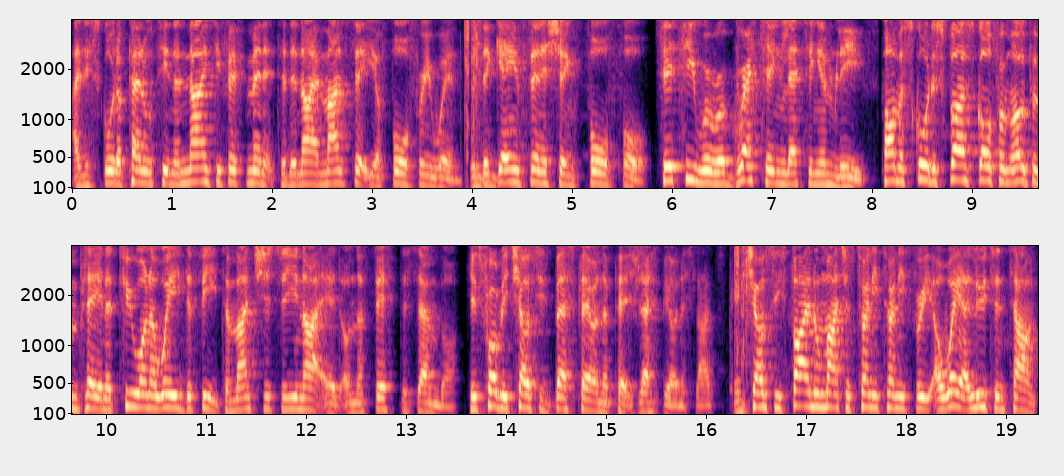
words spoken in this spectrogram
as he scored a penalty in the 95th minute to deny Man City a 4-3 win, with the game finishing 4-4. City were regretting letting him leave. Palmer scored his first goal from open play in a 2-1 away defeat to Manchester United on the 5th December. He's probably Chelsea's best player on the pitch, let's be honest lads. In Chelsea's final match of 2023 away at Luton Town,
